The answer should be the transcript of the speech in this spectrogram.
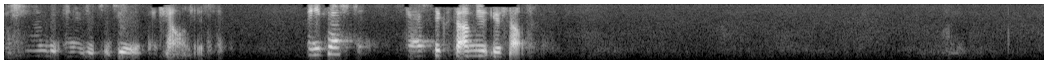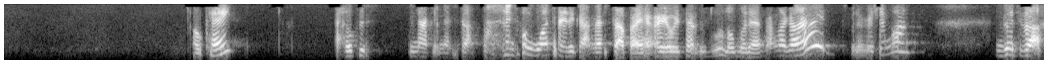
and have the energy to deal with my challenges. Any questions? Star six to unmute yourself. Okay? I hope this did not get messed up. I know one time it got messed up. I, I always have this little whatever. I'm like, all right, whatever she wants. Good luck.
